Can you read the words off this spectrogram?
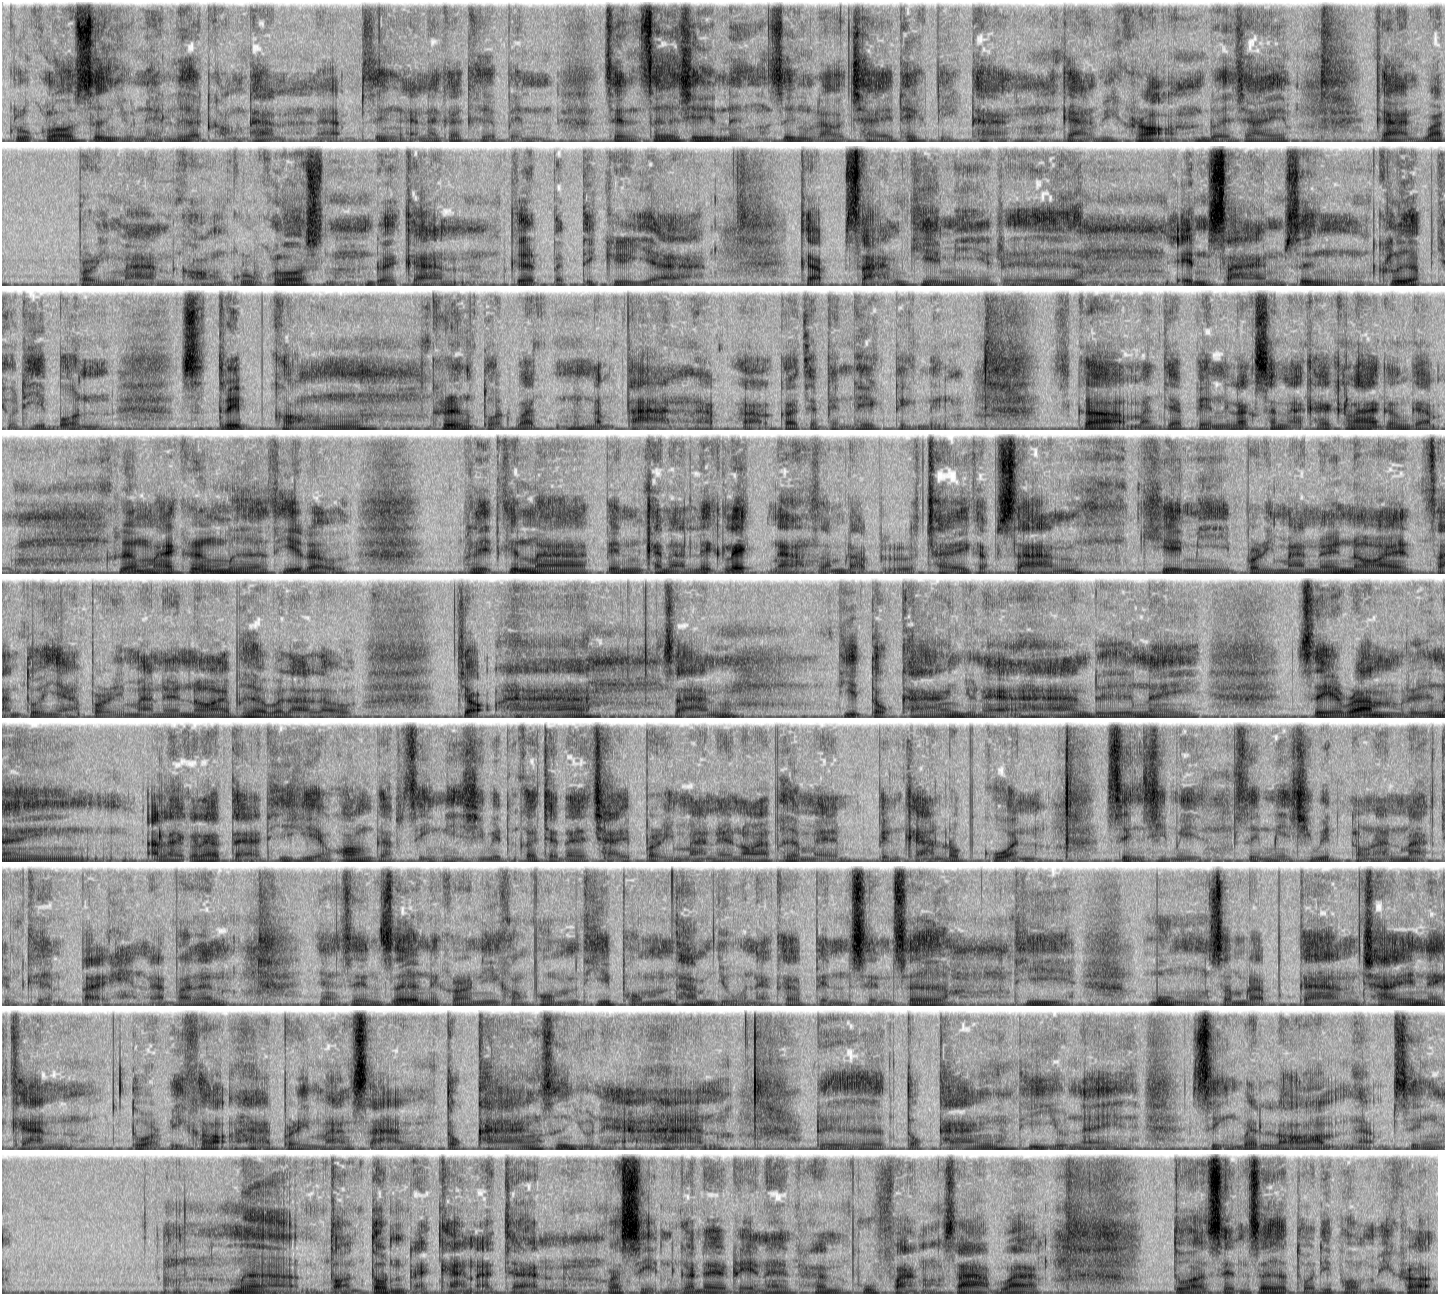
กลูโคสซึ่งอยู่ในเลือดของท่านนะครับซึ่งอันนั้นก็คือเป็นเซนเซอร์ชนิดหนึ่ง ซึ่งเราใช้เทคนิคทางการวิเคราะห์ โดยใช้การวัดปริมาณของกลูโคสโดยการเกิดปฏิกิริยากับสารเคมีหรือเอนไซม์ซึ่งเคลือบอยู่ที่บน strip ของเครื่องตรวจวัดน้ำตาลครับก็จะเป็นเทคนิคหนึ่ง ก็มันจะเป็นลักษณะคล้ายๆกันกับเครื่องไม้เครื่องมือที่เราผลิตขึ้นมาเป็นขนาดเล็กๆนะสำหรับใช้กับสารเคมีปริมาณน้อยๆ สารตัวอย่างปริมาณน้อยๆ เพื่อเวลาเราเจาะหาสารที่ตกค้างอยู่ในอาหารหรือใน เซรั่มหรือในอะไรก็แล้วแต่ที่เกี่ยวข้องกับสิ่งมีชีวิตก็จะได้ใช้ปริมาณน้อยๆเพื่อไม่เป็นการรบกวนสิ่งชีวิตสิ่งมีชีวิตตรงนั้นมากจนเกินไปนะเพราะฉะนั้นอย่างเซ็นเซอร์ในกรณีของผมที่ผมทำอยู่นะก็เป็นเซ็นเซอร์ที่มุ่งสำหรับการใช้ในการตรวจวิเคราะห์หาปริมาณสารตกค้าง ซึ่งอยู่ในอาหาร หรือตกค้างที่อยู่ในสิ่งแวดล้อมนะครับซึ่งเมื่อตอนต้นรายการอาจารย์วสินก็ได้เรียนให้ท่านผู้ฟังทราบว่า ตัวเซ็นเซอร์ตัวที่ผมวิเคราะห์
